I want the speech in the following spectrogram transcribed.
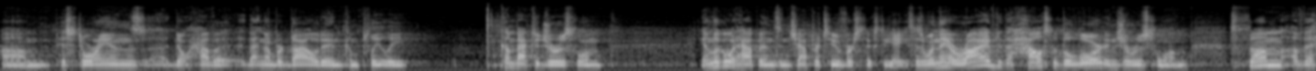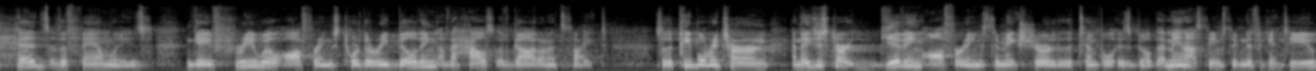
Um, historians uh, don't have a, that number dialed in completely. Come back to Jerusalem. And look at what happens in chapter 2, verse 68. It says, When they arrived at the house of the Lord in Jerusalem, some of the heads of the families gave free will offerings toward the rebuilding of the house of God on its site. So the people return and they just start giving offerings to make sure that the temple is built. That may not seem significant to you,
